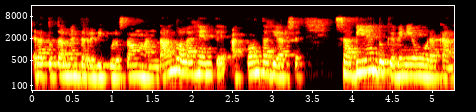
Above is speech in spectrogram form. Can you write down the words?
Era totalmente ridículo, estaban mandando a la gente a contagiarse sabiendo que venía un huracán.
